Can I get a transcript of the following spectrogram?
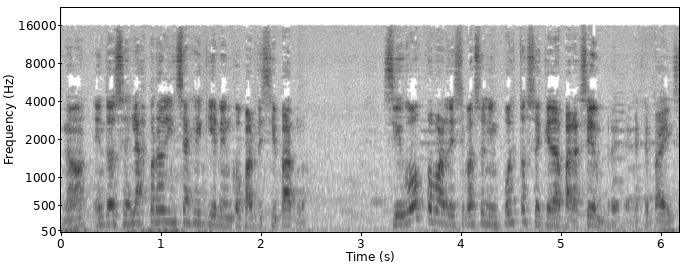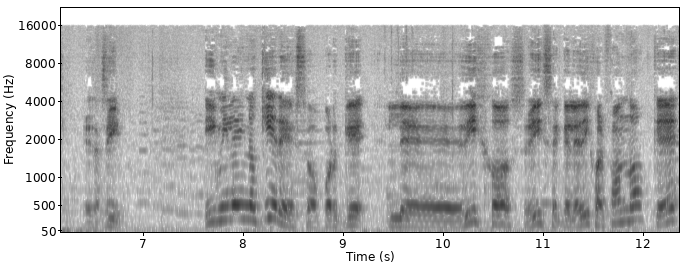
¿no? Entonces las provincias que quieren coparticiparlo. Si vos coparticipás un impuesto se queda para siempre en este país, es así. Y Milei no quiere eso, porque le dijo, se dice que le dijo al fondo que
